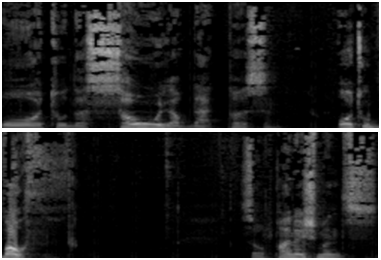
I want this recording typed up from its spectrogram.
or to the soul of that person or to both? So punishments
